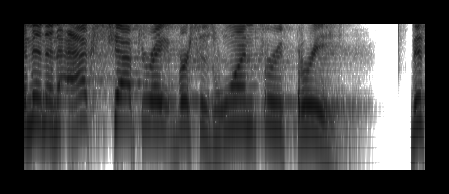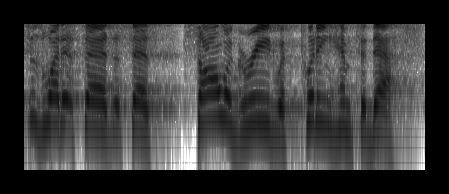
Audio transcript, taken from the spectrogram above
And then in Acts chapter 8, verses 1 through 3, this is what it says. It says, Saul agreed with putting him to death.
